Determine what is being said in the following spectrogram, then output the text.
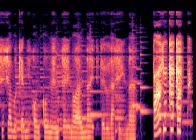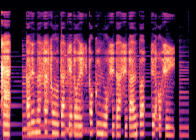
死者向けに香港遠征の案内来てるらしいな。バーズカカップか。あれなさそうだけどエヒト君押し出し頑張ってほしい。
